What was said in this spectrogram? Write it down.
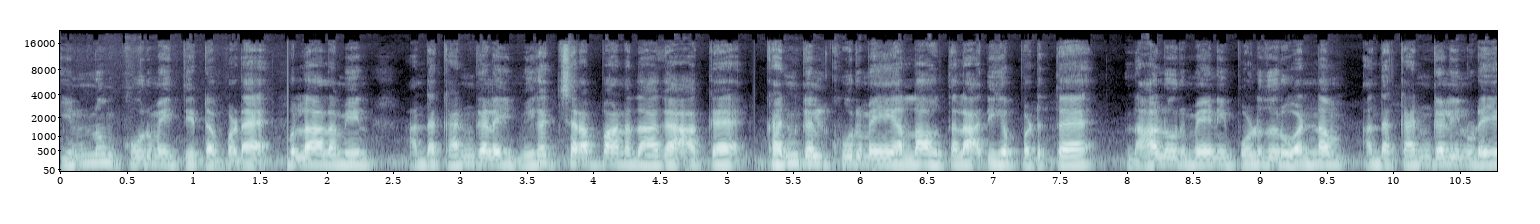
இன்னும் கூர்மை தீட்டப்பட. ஆலமீன் அந்த கண்களை மிகச்சிறப்பானதாக ஆக்க கண்கள் கூர்மையை அல்லாஹுத்தலா அதிகப்படுத்த நாளூர் மேனி பொழுதொரு வண்ணம் அந்த கண்களினுடைய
